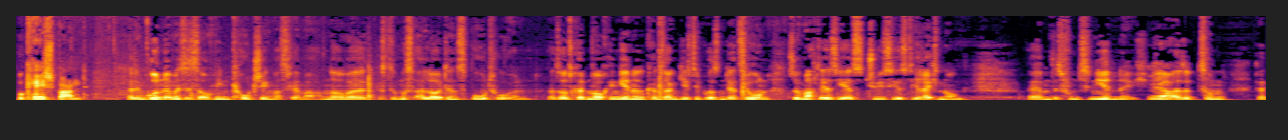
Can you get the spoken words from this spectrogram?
Okay, spannend. Also im Grunde genommen ist es auch wie ein Coaching, was wir machen, ne? weil du musst alle Leute ins Boot holen. Also sonst könnten wir auch hingehen und können sagen, hier ist die Präsentation, so macht ihr es jetzt, tschüss, hier ist die Rechnung. Ähm, das funktioniert nicht. Ja. Also zum, da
